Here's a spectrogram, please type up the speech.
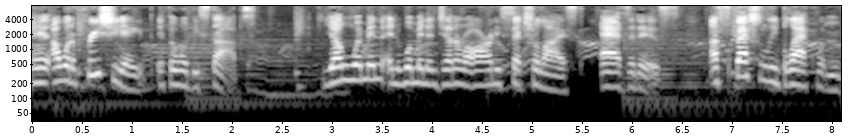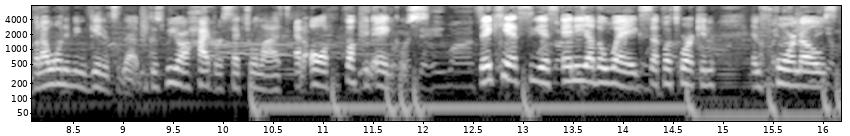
And I would appreciate if it would be stopped. Young women and women in general are already sexualized as it is. Especially black women, but I won't even get into that because we are hypersexualized at all fucking angles. They can't see us any other way except for twerking and pornos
